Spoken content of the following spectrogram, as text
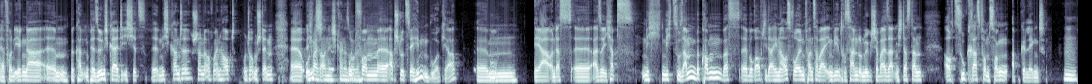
ja, von irgendeiner ähm, bekannten Persönlichkeit, die ich jetzt äh, nicht kannte, schon auf mein Haupt unter Umständen. Äh, Ich und, weiß auch nicht, keine Sorge. Und vom äh, Absturz der Hindenburg, ja. Ähm, Ja, und das, äh, also ich hab's nicht nicht zusammenbekommen, was äh, worauf die da hinaus wollen, fand's aber irgendwie interessant und möglicherweise hat mich das dann auch zu krass vom Song abgelenkt. Hm.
